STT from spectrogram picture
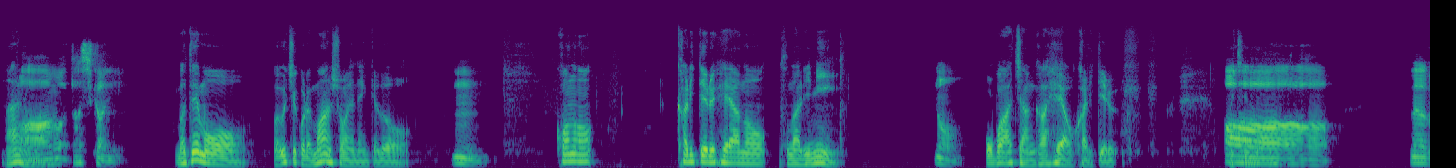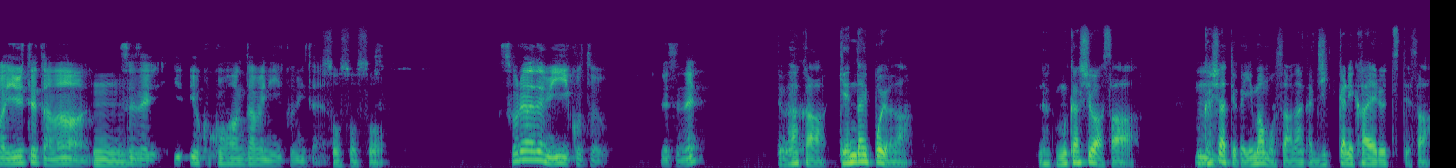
なんやろなああ、まあ確かに。まあでも、まあうちこれマンションやねんけど、うん。この借りてる部屋の隣にうん、おばあちゃんが部屋を借りてる。ああ、なんか言ってたな。うんそれでよよくご飯食べに行くみたいな。そうそうそう。それはでもいいことですね。でもなんか現代っぽいよな。なんか昔はさ、昔はっていうか今もさ、なんか実家に帰るっつってさ、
